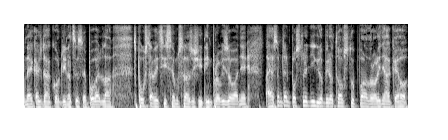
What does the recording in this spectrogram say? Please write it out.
ne každá koordinace se povedla, spousta věcí se musela řešit improvizovaně a já jsem ten poslední, kdo by do toho vstupoval v roli nějakého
